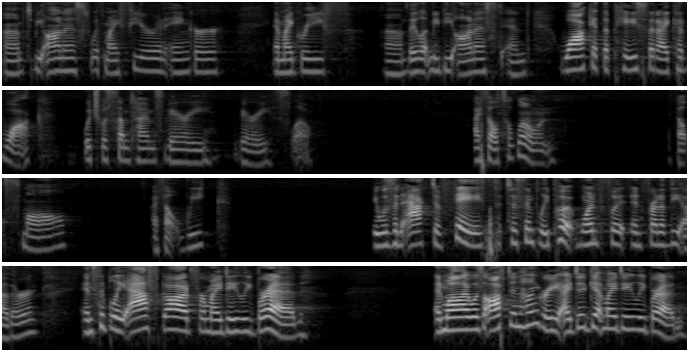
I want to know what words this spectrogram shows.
um, to be honest with my fear and anger and my grief. Um, they let me be honest and walk at the pace that I could walk, which was sometimes very, very slow. I felt alone. I felt small. I felt weak. It was an act of faith to simply put one foot in front of the other and simply ask God for my daily bread. And while I was often hungry, I did get my daily bread.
